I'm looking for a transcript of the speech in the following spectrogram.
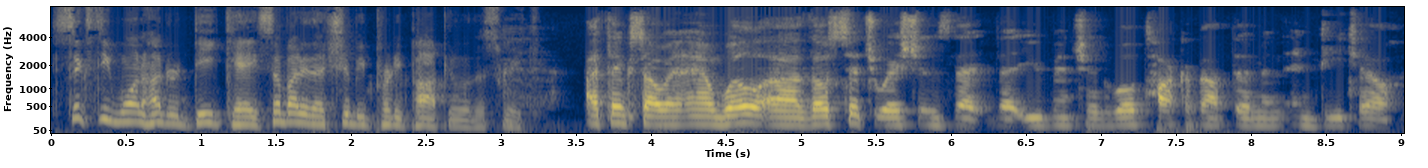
6,100 DK, somebody that should be pretty popular this week. I think so, and we'll uh, those situations that, that you mentioned, we'll talk about them in, in detail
